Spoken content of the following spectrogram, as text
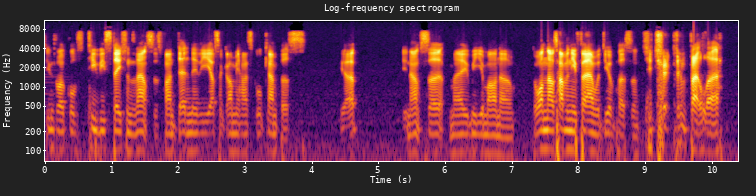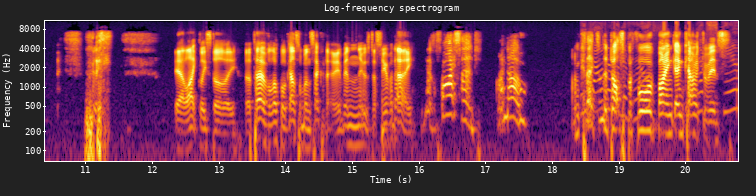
Seems local TV station's announcers found dead near the Yasogami High School campus. Yep. The announcer, Mayumi Yamano. The one that was having the affair with the other person. She tripped and fell there. yeah, likely story. The affair of a local councilman secretary have been in the news just the other day. Yeah, that's what I said. I know. I'm connecting the dots before my in-game character is.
